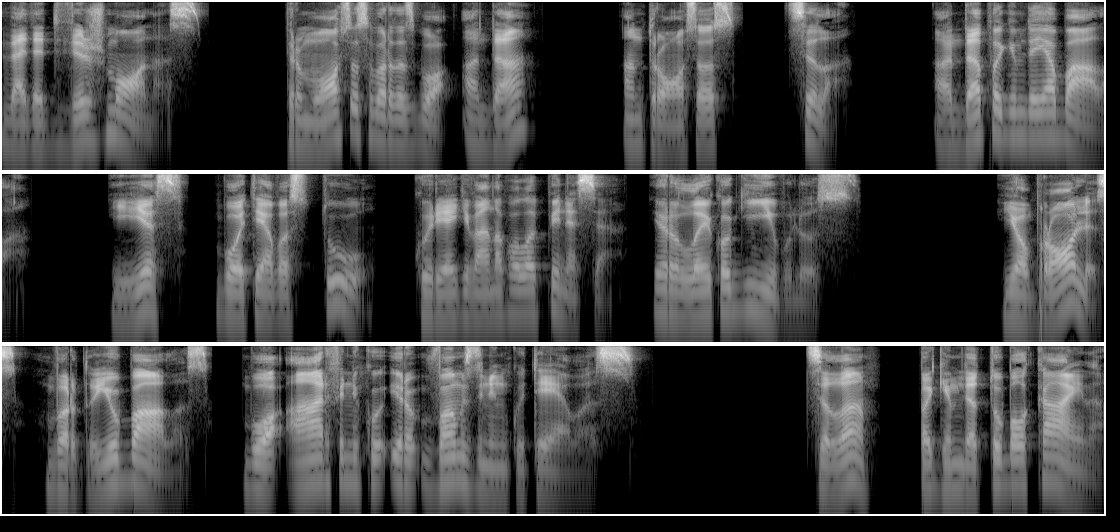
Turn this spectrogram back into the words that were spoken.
vedė dvi žmonas. Pirmosios vardas buvo Ada, antrosios Cila. Ada pagimdė Jabalą, Jis buvo tėvas tų, kurie gyvena palapinėse ir laiko gyvulius. Jo brolis, vardu Jubalas, buvo arfininkų ir vamsdininkų tėvas. Cila pagimdė Tubalkainą,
